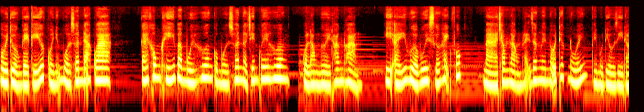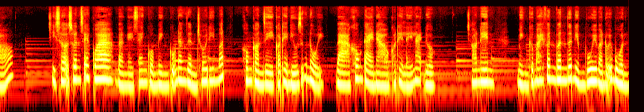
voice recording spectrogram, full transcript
Hồi tưởng về ký ức của những mùa xuân đã qua, cái không khí và mùi hương của mùa xuân ở trên quê hương của lòng người thoang thoảng khi ấy vừa vui sướng hạnh phúc, mà trong lòng lại dâng lên nỗi tiếc nuối về một điều gì đó. Chỉ sợ xuân sẽ qua và ngày xanh của mình cũng đang dần trôi đi mất, không còn gì có thể níu giữ nổi và không tài nào có thể lấy lại được. Cho nên, mình cứ mãi phân vân giữa niềm vui và nỗi buồn,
